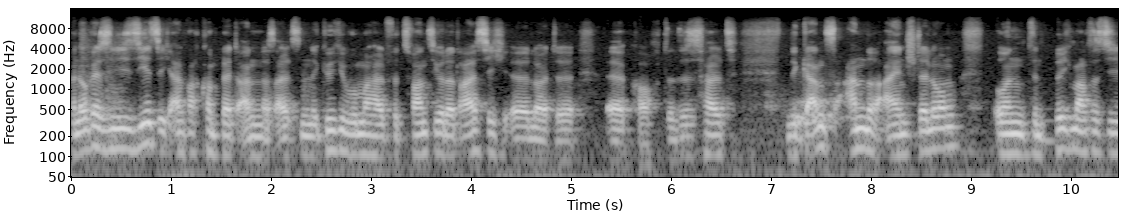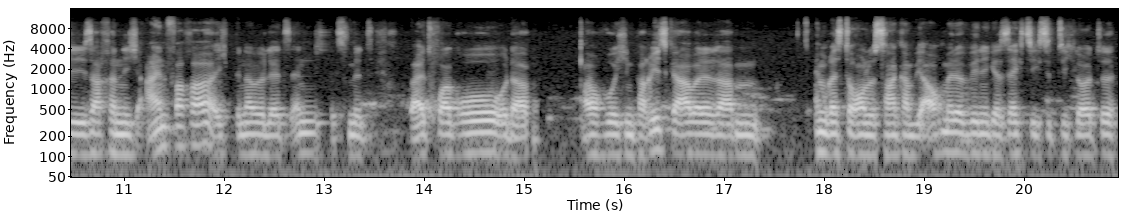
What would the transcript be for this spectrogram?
Man organisiert sich einfach komplett anders als in der Küche, wo man halt für 20 oder 30 äh, Leute äh, kocht. Das ist halt eine ganz andere Einstellung und natürlich macht es die Sache nicht einfacher. Ich bin aber letztendlich jetzt mit bei Trois Gros oder auch wo ich in Paris gearbeitet habe, Im Restaurant Le Cinq haben wir auch mehr oder weniger 60, 70 Leute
